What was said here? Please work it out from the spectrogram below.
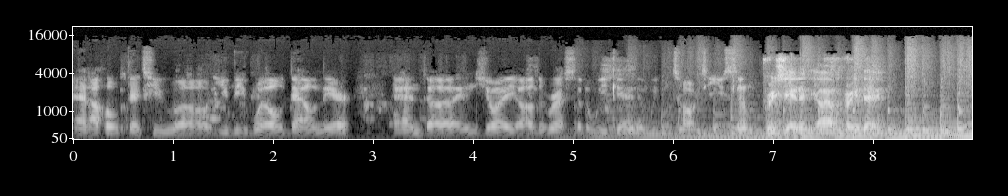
and I hope that you uh, you be well down there and uh, enjoy uh, the rest of the weekend. And we will talk to you soon. Appreciate it. Y'all have a great day.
